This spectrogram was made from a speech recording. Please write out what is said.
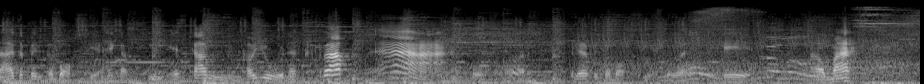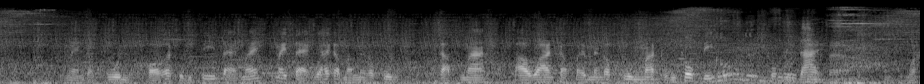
น้าจะเป็นกระบอกเสียงให้กับ TS 911 เขาอยู่นะครับ อ่าโอ้โหเรียกเป็นกระบอกเสียงเลยเอามา แมงกะพรุนขอกระสุนตีแตกไหมไม่แตกย้ายกลับมาแมงกะพรุนกลับมาปาวานกลับไปแมงกะพรุนมาถุงโชคดีโชคดีได้วะ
